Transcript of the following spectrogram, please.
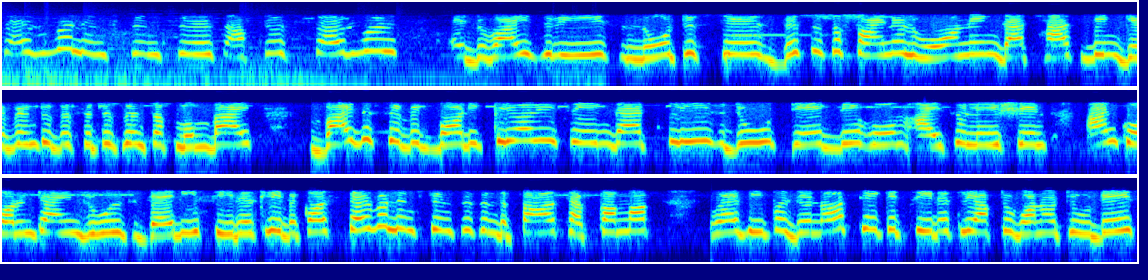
several instances, after several advisories, notices, this is the final warning that has been given to the citizens of Mumbai by the civic body clearly saying that please do take the home isolation and quarantine rules very seriously because several instances in the past have come up where people do not take it seriously after one or two days.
